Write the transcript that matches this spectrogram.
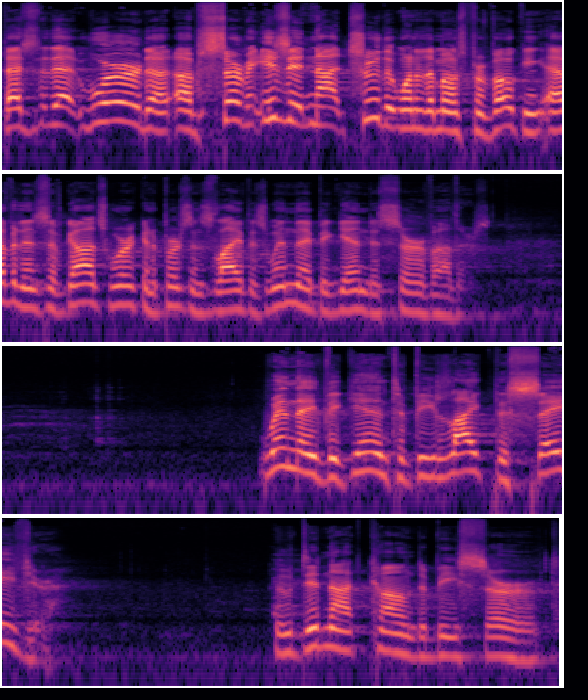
that's that word uh, of serving. Is it not true that one of the most provoking evidence of God's work in a person's life is when they begin to serve others? When they begin to be like the Savior who did not come to be served,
